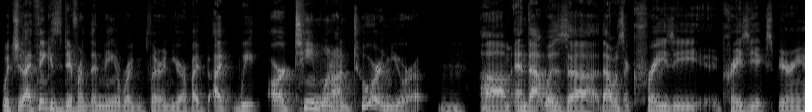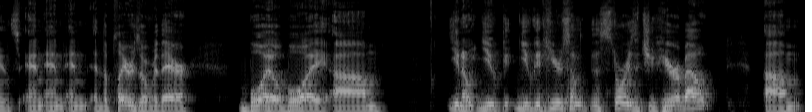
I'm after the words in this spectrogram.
which I think is different than being a rugby player in Europe. I, I we our team went on tour in Europe, mm-hmm. um, and that was uh, that was a crazy crazy experience. And and and and the players over there, boy oh boy, um, you know you you could hear some of the stories that you hear about, um,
